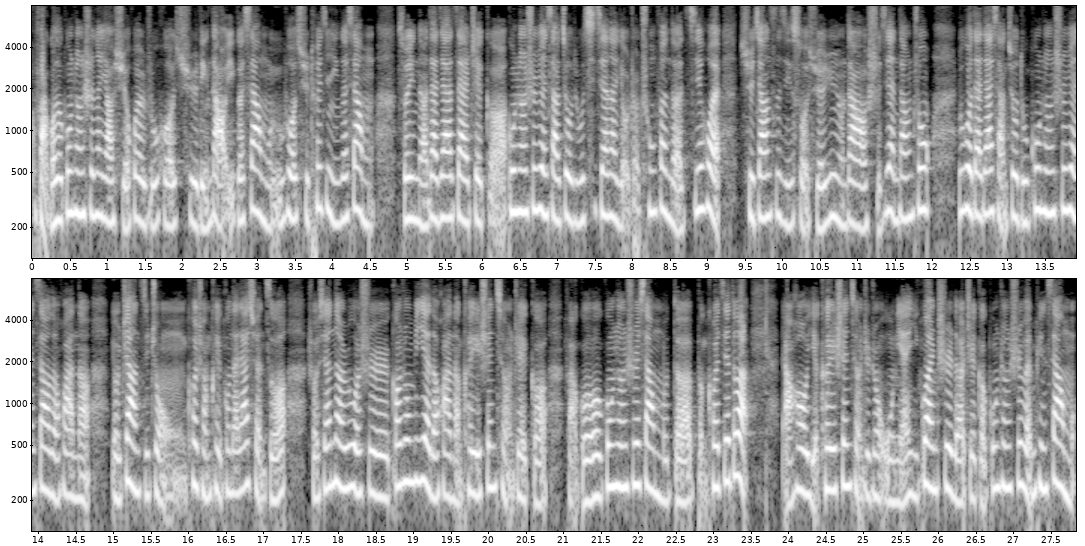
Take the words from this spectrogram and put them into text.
法国的工程师呢，要学会如何去领导一个项目，如何去推进一个项目。所以呢，大家在这个工程师院校就读期间呢，有着充分的机会去将自己所学运用到实践当中。如果大家想就读工程师院校的话呢，有这样几种课程可以供大家选择。首先呢，如果是高中毕业的话呢，可以申请这个法国工程师项目的本科阶段，然后也可以申请这种五年一贯制的这个工程师文凭项目。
